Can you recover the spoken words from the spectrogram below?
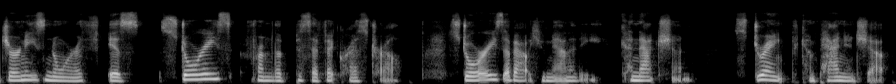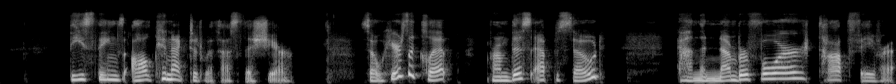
Journeys North, is stories from the Pacific Crest Trail, stories about humanity, connection, strength, companionship. These things all connected with us this year. So here's a clip from this episode and the number four top favorite.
